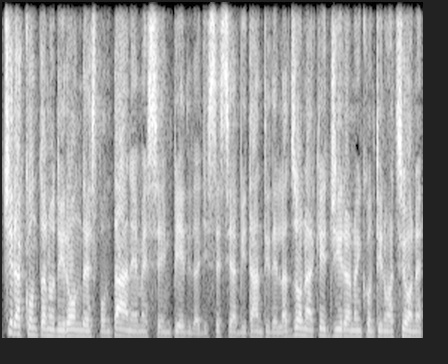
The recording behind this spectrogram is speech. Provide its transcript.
Ci raccontano di ronde spontanee messe in piedi dagli stessi abitanti della zona che girano in continuazione.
